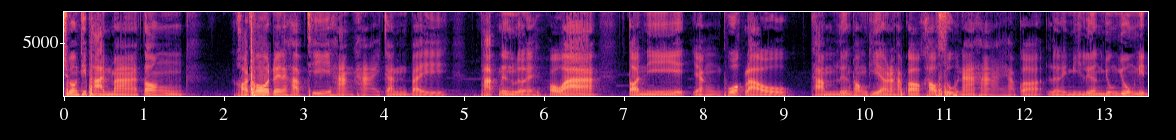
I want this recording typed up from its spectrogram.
ช่วงที่ผ่านมาต้องขอโทษด้วยนะครับที่ห่างหายกันไปพักหนึ่งเลย เพราะว่าตอนนี้อย่างพวกเราทำเรื่องท่องเที่ยวนะครับ ก็เข้าสู่หน้าหายครับก็เลยมีเรื่องยุ่งๆนิด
